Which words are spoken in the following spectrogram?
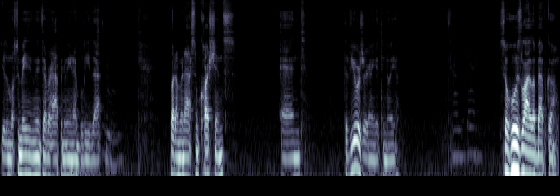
you're the most amazing thing that's ever happened to me, and I believe that. But I'm going to ask some questions, and the viewers are going to get to know you. Sounds good. So, who is Lila Bepko?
